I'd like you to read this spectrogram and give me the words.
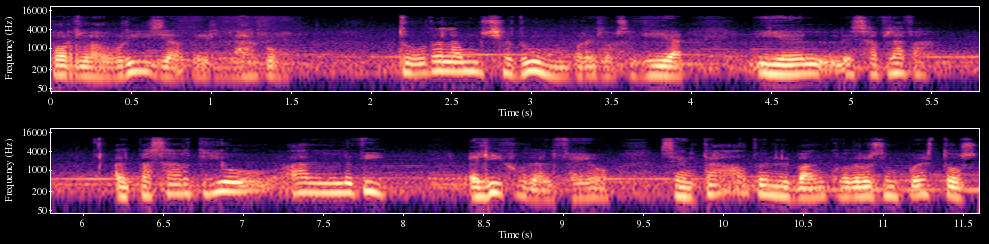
por la orilla del lago. Toda la muchedumbre lo seguía y él les hablaba. Al pasar vio al Leví, el hijo de Alfeo, sentado en el banco de los impuestos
